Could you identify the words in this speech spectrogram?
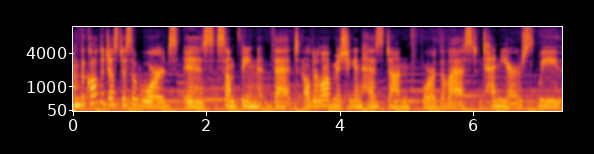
The Call to Justice Awards is something that Elder Law of Michigan has done for the last 10 years. We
